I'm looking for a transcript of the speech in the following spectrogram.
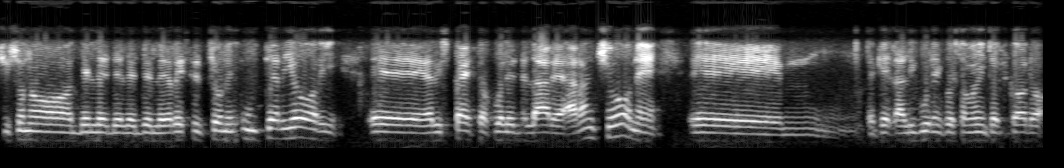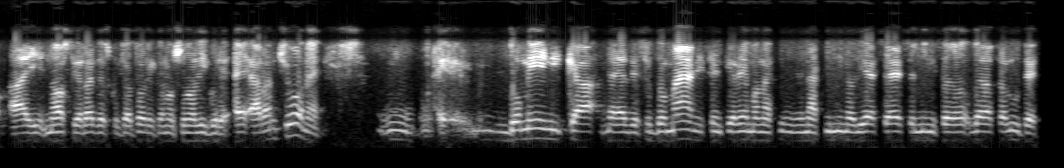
ci sono delle, delle, delle restrizioni ulteriori eh, rispetto a quelle dell'area arancione, eh, perché la Liguria in questo momento, ricordo ai nostri radioascoltatori che non sono Ligure, è arancione. Mm, eh, domenica, adesso domani sentiremo un attimino di SS, il Ministro della Salute,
